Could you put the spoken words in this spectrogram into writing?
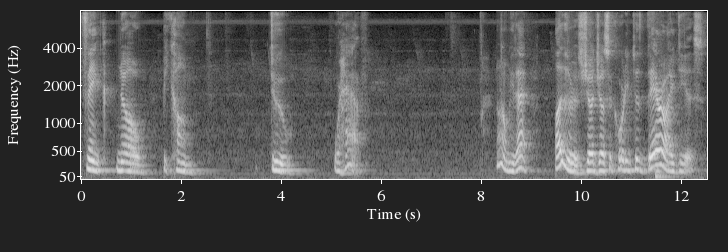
think, know, become, do, or have. Not only that, others judge us according to their ideas,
